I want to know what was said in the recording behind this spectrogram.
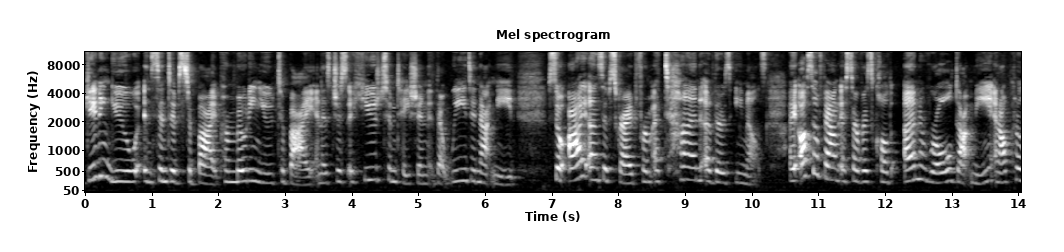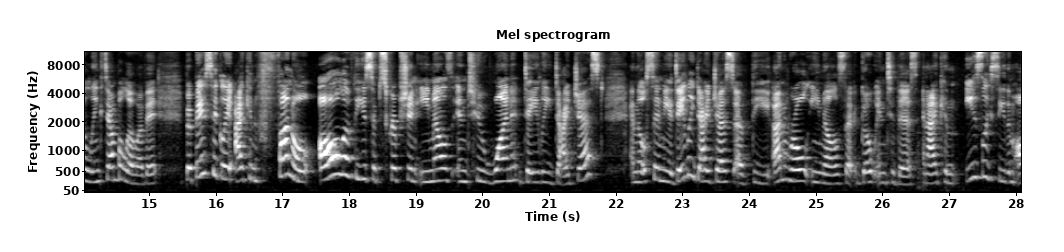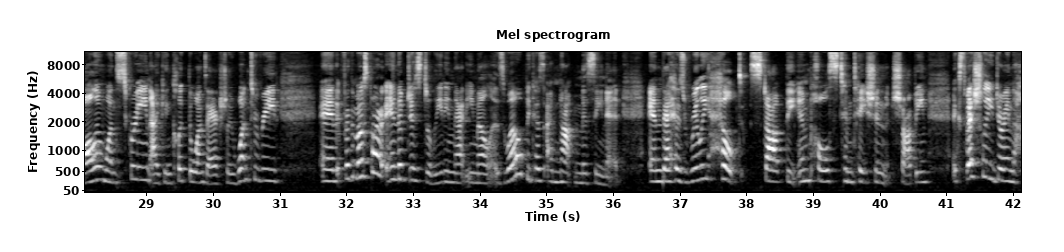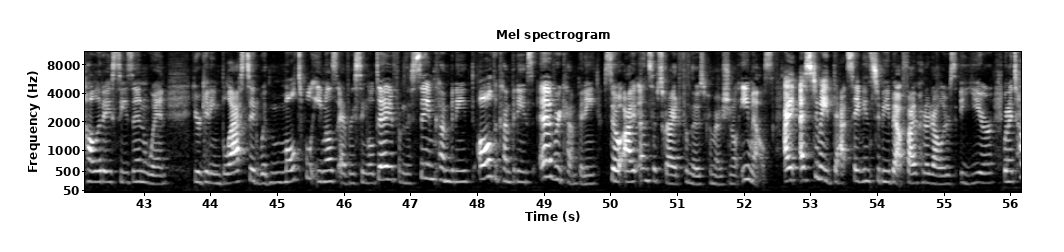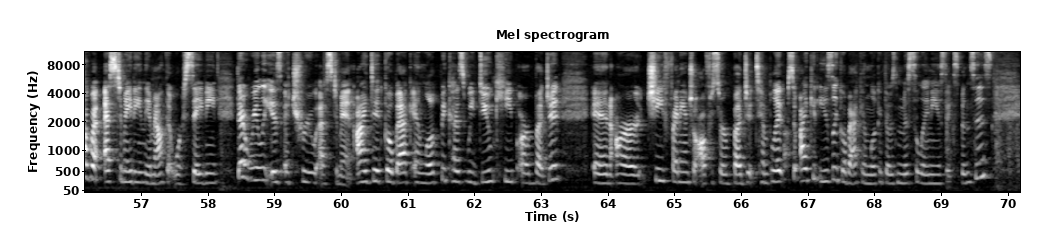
giving you incentives to buy, promoting you to buy, and it's just a huge temptation that we did not need. So I unsubscribed from a ton of those emails. I also found a service called unroll.me and I'll put a link down below of it. But basically I can funnel all of these subscription emails into one daily digest and they'll send me a daily digest of the unroll emails that go into this and I can easily see them all in one screen. I can click the ones I actually want to read and for the most part, I end up just deleting that email as well because I'm not missing it. And that has really helped stop the impulse temptation shopping, especially during the holiday season when you're getting blasted with multiple emails every single day from the same company, all the companies, every company. So I unsubscribed from those promotional emails. I estimate that savings to be about $500 a year. When I talk about estimating the amount that we're saving, that really is a true estimate. I did go back and look because we do keep our budget and our chief financial officer budget template. So I could easily go back and look at those miscellaneous expenses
